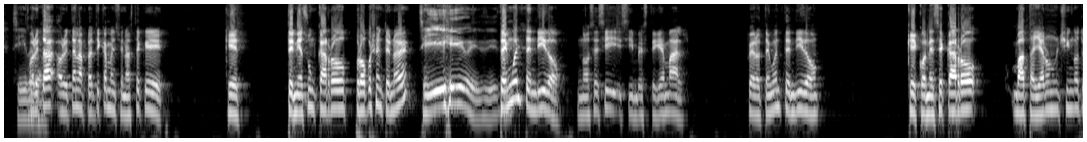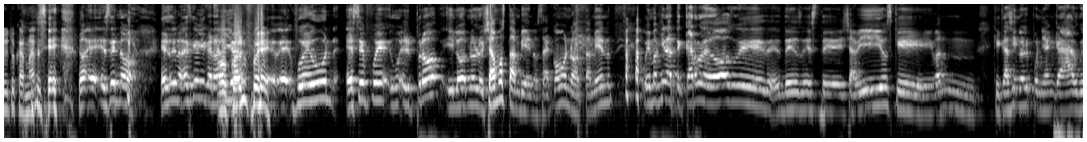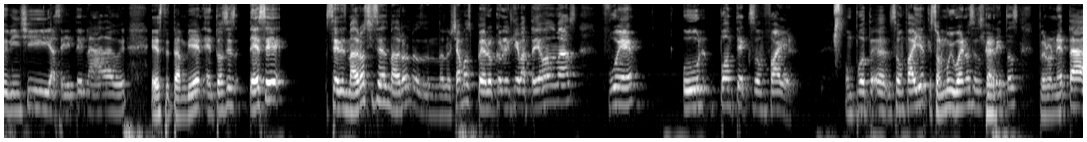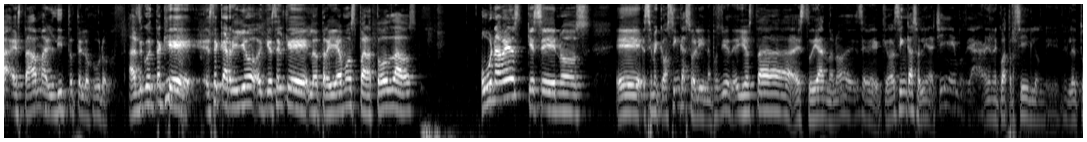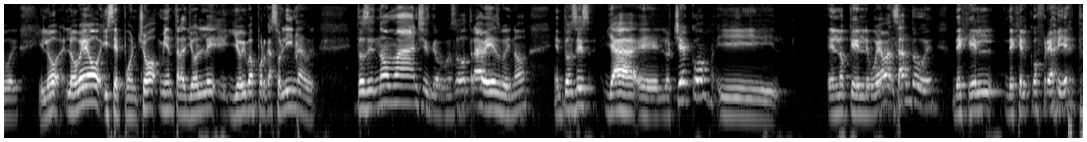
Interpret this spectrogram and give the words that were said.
Sí, pero- Ahorita, ahorita en la plática mencionaste que, que tenías un carro Pro 89. Sí, güey, sí, sí. Tengo entendido, no sé si, si investigué mal, pero tengo entendido que con ese carro batallaron un chingo tú y tu carnal. Sí, no, e- ese no, ese no, es que mi carnal ¿O y yo, cuál fue? eh, eh, fue un, ese fue el pro y lo, nos lo echamos también, o sea, ¿cómo no? También, güey, imagínate, carro de dos, güey, de, de- este, chavillos que iban, que casi no le ponían gas, güey, vinci, aceite, nada, güey, este también, entonces, ese se desmadró, sí se desmadró, nos, nos lo echamos, pero con el que batallamos más fue un Pontiac Sunfire. Un Pontiac Sunfire, que son muy buenos esos Sí. carritos, pero neta, estaba maldito, te lo juro. Haz de cuenta que ese carrillo, que es el que lo traíamos para todos lados, una vez que se nos... eh, se me quedó sin gasolina, pues yo, yo estaba estudiando, ¿no? Se me quedó sin gasolina, ching, pues ya en el cuatro siglos, güey, le tuve- y lo, lo veo y se ponchó mientras yo, le, yo iba por gasolina, güey. Entonces, no manches, pues otra vez, güey, ¿no? Entonces, ya eh, lo checo y en lo que le voy avanzando, güey, dejé el, dejé el cofre abierto.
